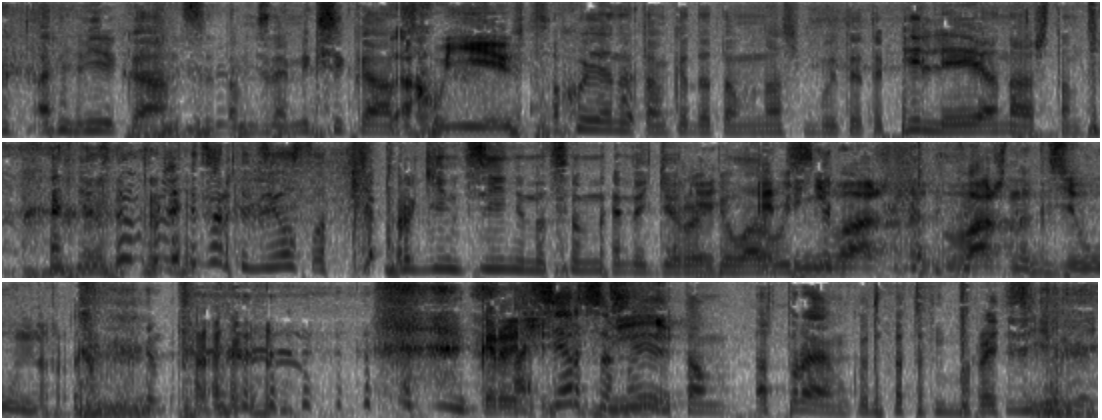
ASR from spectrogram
американцы, там, не знаю, мексиканцы. Охуеют. Охуенно там, когда там наш будет это, Пеле наш там, блядь, родился в Аргентине, национальный герой Э, Беларуси. Это не важно. Важно, где умер. Короче, А сердце мы там отправим куда-то в Бразилию.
